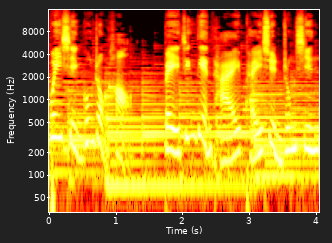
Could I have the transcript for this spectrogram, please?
微信公众号：北京电台培训中心。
